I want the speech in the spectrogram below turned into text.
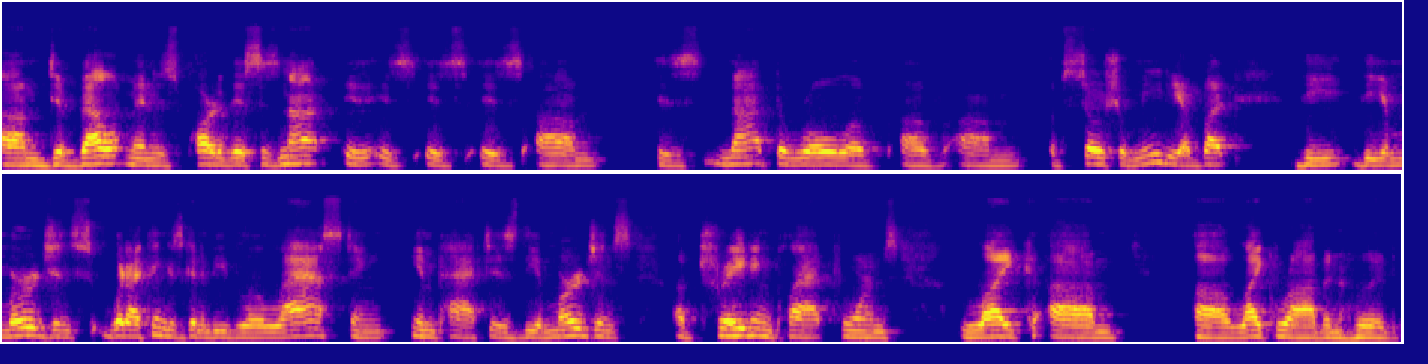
um, development as part of this is not is is is um, is not the role of of um, of social media, but the the emergence. What I think is going to be the lasting impact is the emergence of trading platforms like um, uh, like Robinhood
